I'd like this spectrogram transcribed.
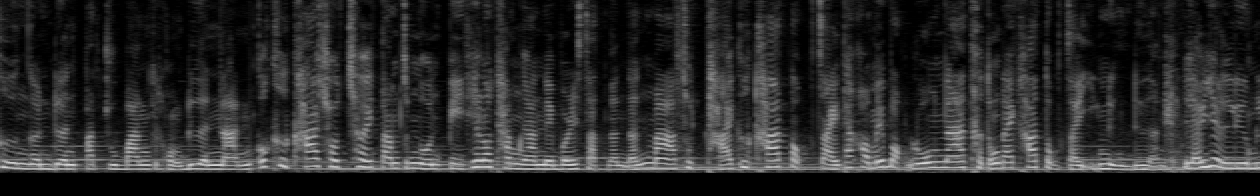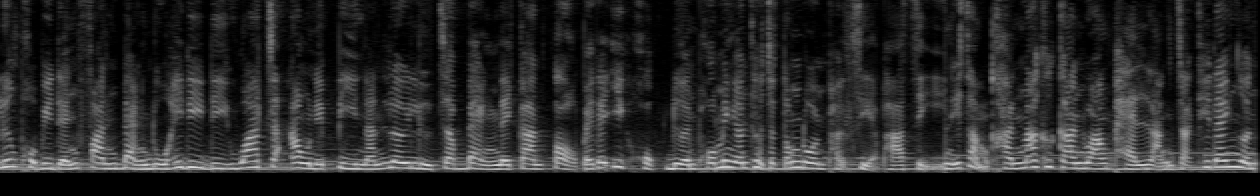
คือเงินเดือนปัจจุบันของเดือนนั้น ก็คือค่าชดเชยตามจำนวนปีที่เราทำงานในบริษัทนั้นๆมาสุดท้ายคือค่าตกใจ ถ้าเขาไม่บอกล่วงหน้าเธอต้องได้ค่าตกใจอีกหนึ่งเดือน แล้วอย่าลืมเรื่อง provident fund แบ่งดูให้ดีๆ ว่าจะเอาในปีนั้นเลย หรือจะแบ่งในการต่อไปได้อีก 6 เดือน เพราะไม่งั้นเธอจะต้องโดนเสียภาษีนี้สำคัญมากคือการวางแผนหลังจากที่ได้เงิน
